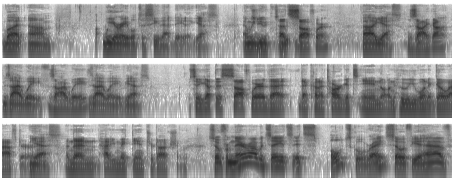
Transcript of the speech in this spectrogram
but um, we are able to see that data. Yes, and we do. That's software. Uh, yes, Zygot, Zywave, Zywave. Zywave. Yes. So you got this software that that kind of targets in on who you want to go after. Yes. And then how do you make the introduction? So from there, I would say it's it's old school, right? So if you have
